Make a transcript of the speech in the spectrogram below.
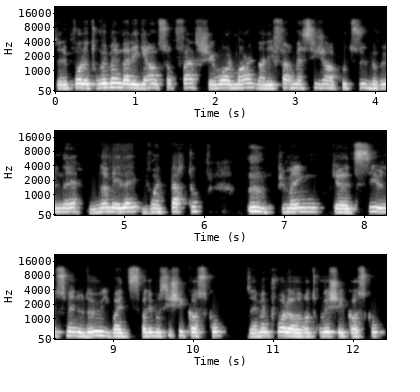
Vous allez pouvoir le trouver même dans les grandes surfaces chez Walmart, dans les pharmacies Jean Coutu, Brunet, nommez-les, ils vont être partout. Puis même que d'ici une semaine ou deux, il va être disponible aussi chez Costco. Vous allez même pouvoir le retrouver chez Costco.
